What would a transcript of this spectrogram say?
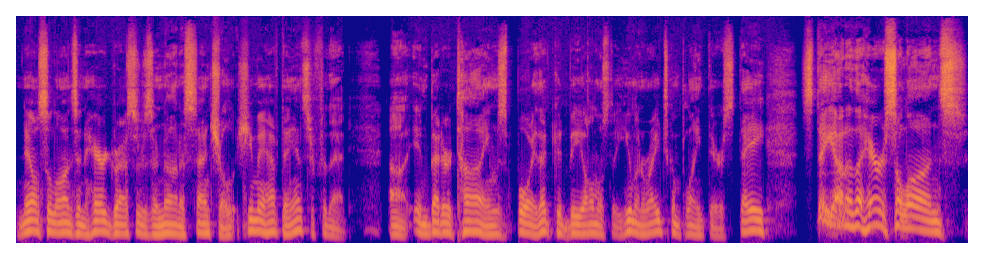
nail salons and hairdressers are non essential, she may have to answer for that. Uh, in better times, boy, that could be almost a human rights complaint there. Stay, stay out of the hair salons.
